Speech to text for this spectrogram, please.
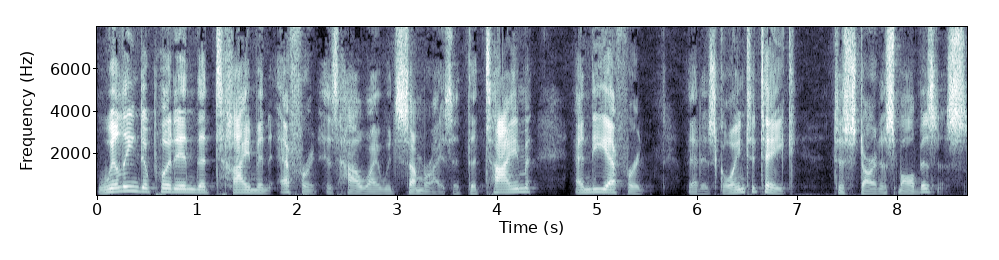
willing to put in the time and effort, is how I would summarize it. The time and the effort that it's going to take to start a small business.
